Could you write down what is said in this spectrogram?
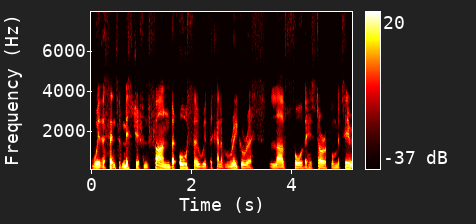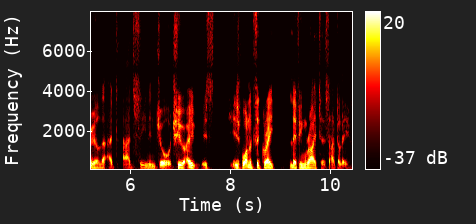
with a sense of mischief and fun, but also with the kind of rigorous love for the historical material that I'd, I'd seen in George, who uh, is is one of the great living writers, I believe.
